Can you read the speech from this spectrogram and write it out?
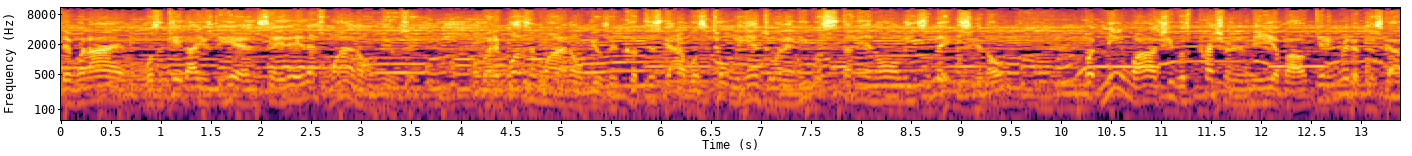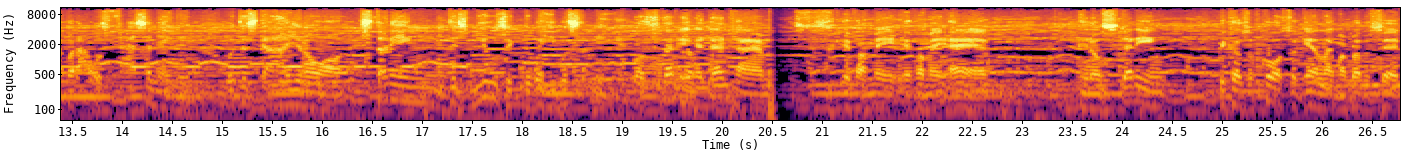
that when I was a kid, I used to hear and say, hey, that's wine on music but it wasn't wine on music because this guy was totally into it and he was studying all these licks, you know. But meanwhile, she was pressuring me about getting rid of this guy. But I was fascinated with this guy, you know, uh, studying this music the way he was studying it. Well, studying at that time, if I may, if I may add, you know, studying because of course again like my brother said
